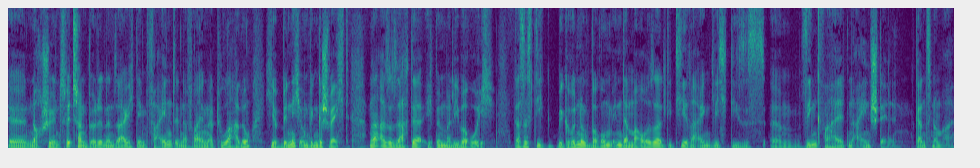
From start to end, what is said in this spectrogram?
äh, noch schön zwitschern würde, dann sage ich dem Feind in der freien Natur, hallo, hier bin ich und bin geschwächt. Ne? Also sagt er, ich bin mal lieber ruhig. Das ist die Begründung, warum in der Mauser die Tiere eigentlich dieses ähm, Sinkverhalten einstellen. Ganz normal.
